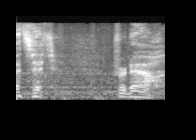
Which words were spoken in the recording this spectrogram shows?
That's it. For now.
